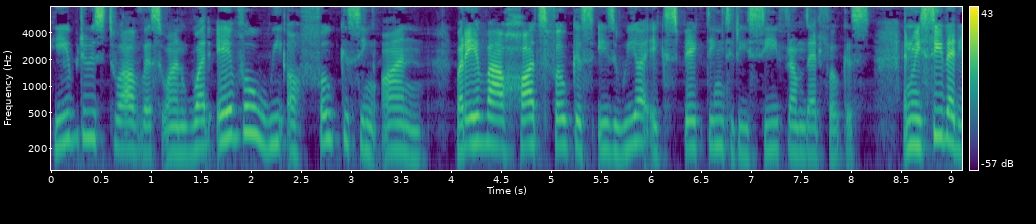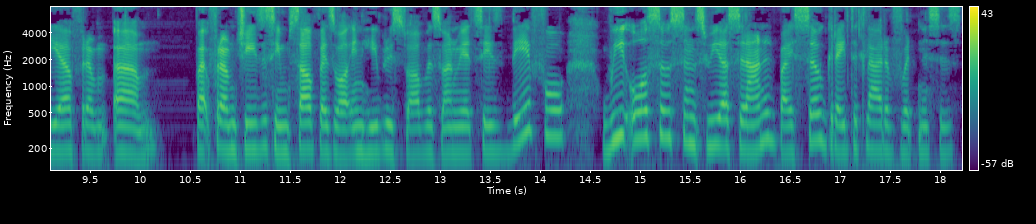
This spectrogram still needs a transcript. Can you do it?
Hebrews 12, verse 1 whatever we are focusing on, whatever our heart's focus is, we are expecting to receive from that focus. And we see that here from um, but from Jesus himself as well in Hebrews 12, verse 1, where it says, Therefore, we also, since we are surrounded by so great a cloud of witnesses,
